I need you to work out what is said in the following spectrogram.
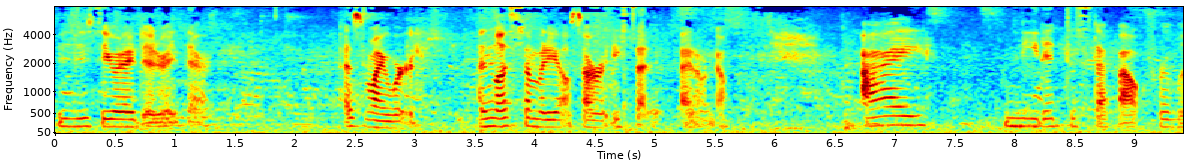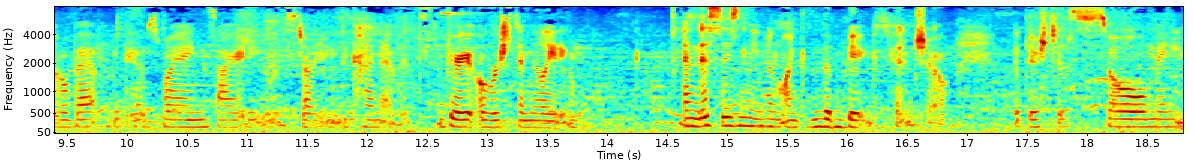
Did you see what I did right there? That's my word. Unless somebody else already said it. I don't know. I needed to step out for a little bit because my anxiety was starting to kind of, it's very overstimulating. And this isn't even like the big pin show, but there's just so many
